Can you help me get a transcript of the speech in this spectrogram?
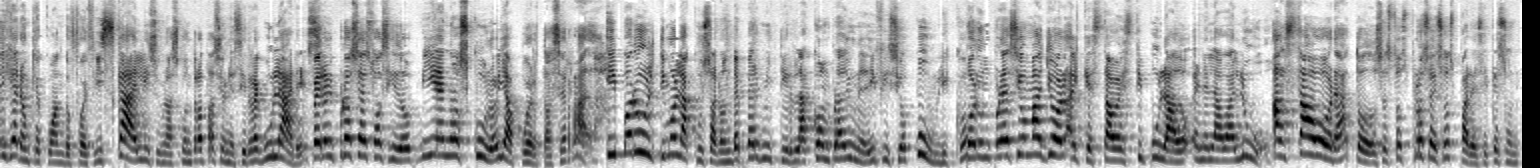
dijeron que cuando fue fiscal hizo unas contrataciones irregulares, pero el proceso ha sido bien oscuro y a puerta cerrada. Y por último la acusaron de permitir la compra de un edificio público por un precio mayor al que estaba estipulado en el avalúo. Hasta ahora todos estos procesos parece que son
